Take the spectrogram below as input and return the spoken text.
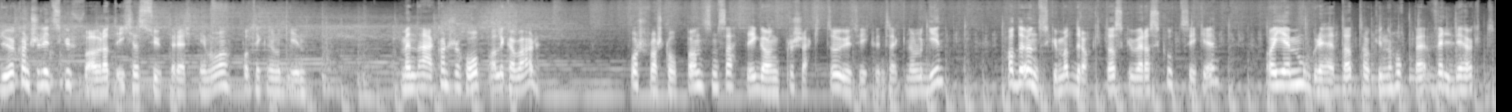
Du er kanskje litt skuffa over at det ikke er superheltnivå på teknologien. Men det er kanskje håp allikevel. Forsvarstoppene som satte i gang prosjektet og utviklet teknologien, hadde ønske om at drakta skulle være skuddsikker og gi muligheter til å kunne hoppe veldig høyt.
